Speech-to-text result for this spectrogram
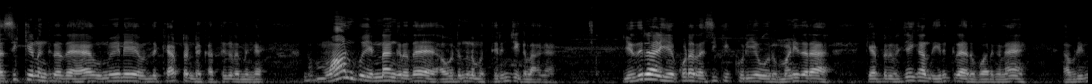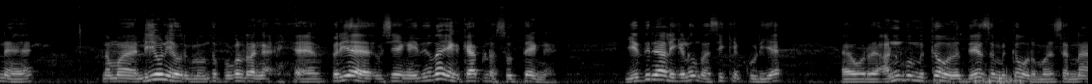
ரசிக்கணுங்கிறத உண்மையிலேயே வந்து கேப்டன்கிட்ட கற்றுக்கிடணுங்க அந்த மாண்பு என்னங்கிறத அவர்கிட்ட நம்ம தெரிஞ்சுக்கலாங்க. எதிராளியை கூட ரசிக்கக்கூடிய ஒரு மனிதராக கேப்டன் விஜயகாந்த் இருக்கிறாரு பாருங்களேன். அப்படின்னு நம்ம லியோனி அவர்கள் வந்து புகழ்கிறாங்க பெரிய விஷயங்க. இதுதான் எங்கள் கேப்டனோட சொத்தேங்க. எதிராளிகளும் ரசிக்கக்கூடிய ஒரு ஒரு அன்புமிக்க ஒரு தேசமிக்க ஒரு மனுஷன்னா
